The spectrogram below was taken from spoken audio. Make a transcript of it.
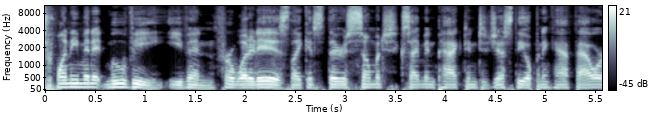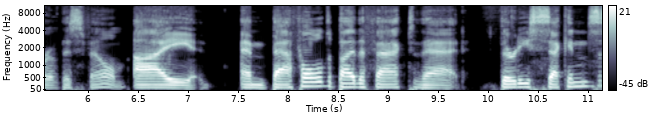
20 minute movie, even for what it is. Like, it's, there's so much excitement packed into just the opening half hour of this film. I am baffled by the fact that 30 seconds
